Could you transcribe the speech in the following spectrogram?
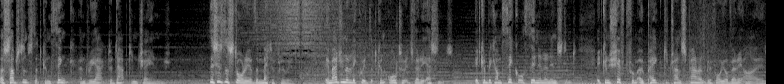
a substance that can think and react, adapt and change. This is the story of the metafluid. Imagine a liquid that can alter its very essence. It can become thick or thin in an instant. It can shift from opaque to transparent before your very eyes.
